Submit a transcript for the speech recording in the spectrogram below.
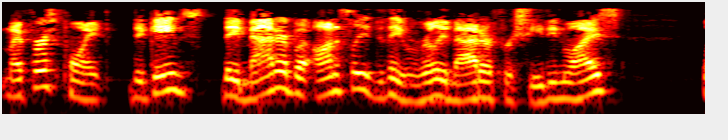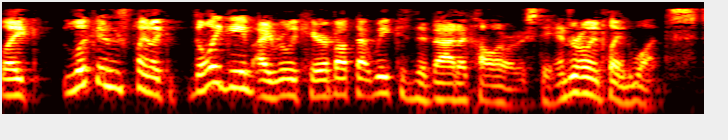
My first point, the games they matter, but honestly, do they really matter for seeding wise? Like, look at who's playing. Like, the only game I really care about that week is Nevada, Colorado State, and they're only playing once.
